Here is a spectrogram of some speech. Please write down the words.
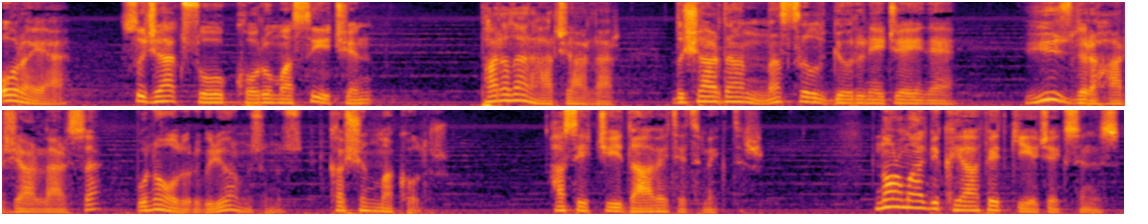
oraya sıcak soğuk koruması için paralar harcarlar. Dışarıdan nasıl görüneceğine 100 lira harcarlarsa bu ne olur biliyor musunuz? Kaşınmak olur. Hasetçiyi davet etmektir. Normal bir kıyafet giyeceksiniz.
